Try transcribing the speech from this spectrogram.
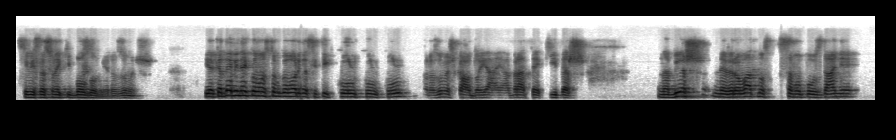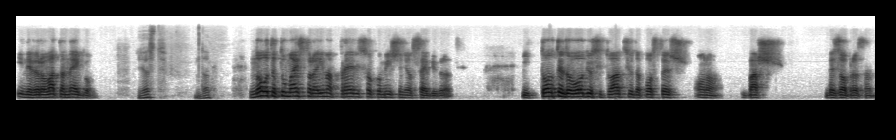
Svi misle da su neki bogovi, razumeš? Jer kad tebi neko non stop govori da si ti cool, cool, cool, razumeš kao do jaja, brate, kidaš, nabijaš neverovatnost samopouzdanje i neverovatan ego. Jeste? Da. Mnogo tatu majstora ima previsoko mišljenje o sebi, brate. I to te dovodi u situaciju da postaješ, ono, baš bezobrazan.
